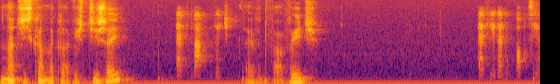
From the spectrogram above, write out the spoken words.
Naciskamy klawisz ciszej. F2, wyjdź. F2 wyjdź. F1, opcje.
